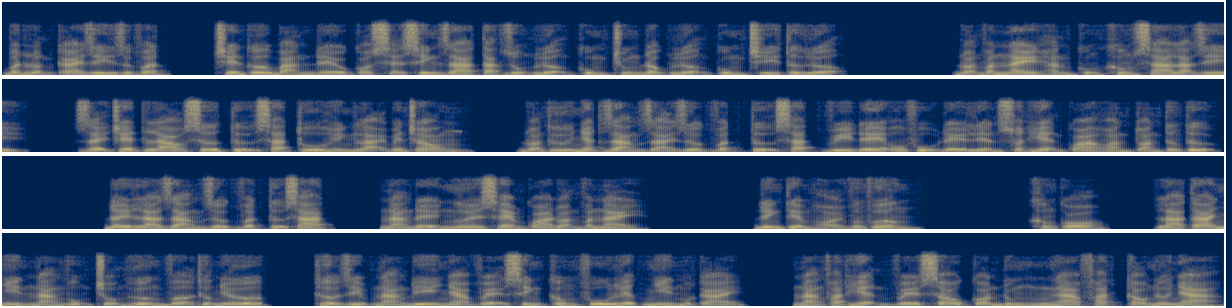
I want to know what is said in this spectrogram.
Bất luận cái gì dược vật, trên cơ bản đều có sẽ sinh ra tác dụng lượng cùng chúng độc lượng cùng trí tử lượng. Đoạn văn này hắn cũng không xa lạ gì, dạy chết lao sư tự sát thu hình lại bên trong, đoạn thứ nhất giảng giải dược vật tự sát video phụ đề liền xuất hiện qua hoàn toàn tương tự. Đây là giảng dược vật tự sát, nàng để ngươi xem qua đoạn văn này. Đinh Tiềm hỏi Vương Phương. Không có, là ta nhìn nàng vụng trộm hướng vợ thượng nhớ, thừa dịp nàng đi nhà vệ sinh công phu liếc nhìn một cái, nàng phát hiện về sau còn đúng nga phát cáo nữa nha.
